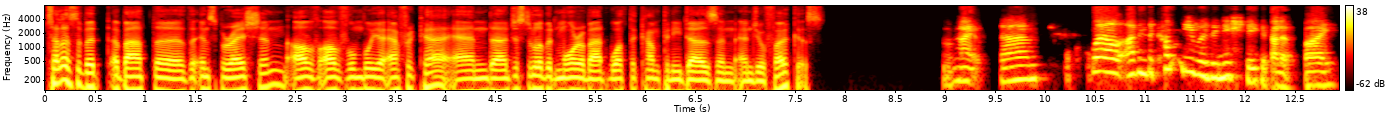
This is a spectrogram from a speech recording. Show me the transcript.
tell us a bit about the the inspiration of of Vumbua Africa, and uh, just a little bit more about what the company does and and your focus. Right. Um, well, I mean, the company was initially developed by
